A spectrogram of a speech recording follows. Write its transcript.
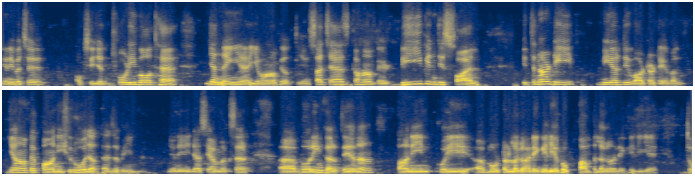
यानी बच्चे ऑक्सीजन थोड़ी बहुत है या नहीं है, ये वहाँ पे होती है। सच एज कहाँ पे? डीप इन दिस सॉइल इतना deep near the water table यहाँ पे पानी शुरू हो जाता है ज़मीन में। यानी जैसे हम अक्सर बोरिंग करते हैं ना पानी कोई मोटर लगाने के लिए, कोई पंप लगाने के लिए तो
